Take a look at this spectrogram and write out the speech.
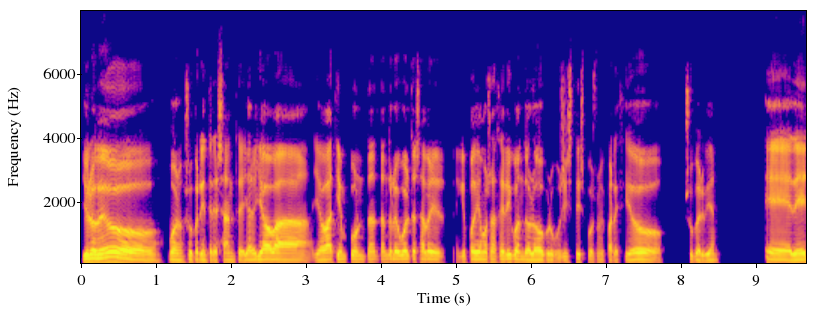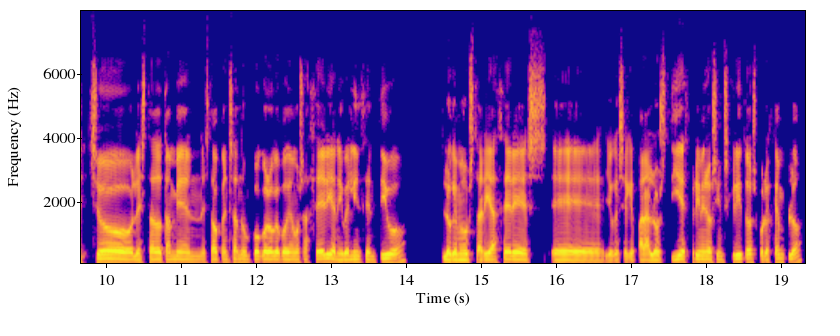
Yo lo veo, bueno, súper interesante. Ya llevaba, llevaba tiempo dándole vueltas a ver qué podíamos hacer y cuando lo propusisteis, pues me pareció súper bien. Eh, de hecho, he estado también, he estado pensando un poco lo que podíamos hacer y a nivel incentivo, lo que me gustaría hacer es, eh, yo que sé, que para los 10 primeros inscritos, por ejemplo,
